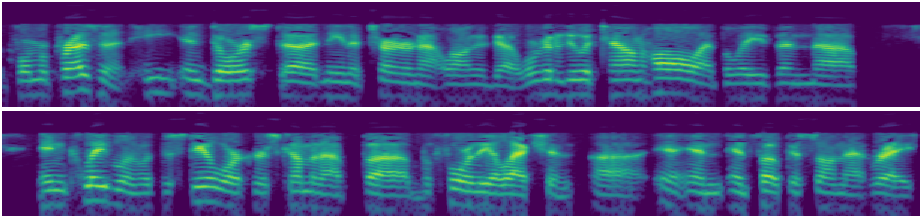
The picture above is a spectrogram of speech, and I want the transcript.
the former president, he endorsed uh, Nina Turner not long ago. We're going to do a town hall, I believe, in uh, in Cleveland with the steelworkers coming up uh, before the election, uh, and and focus on that race.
